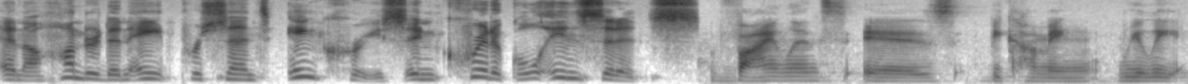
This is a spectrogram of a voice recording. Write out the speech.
and a 108% increase in critical incidents. Violence is becoming really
